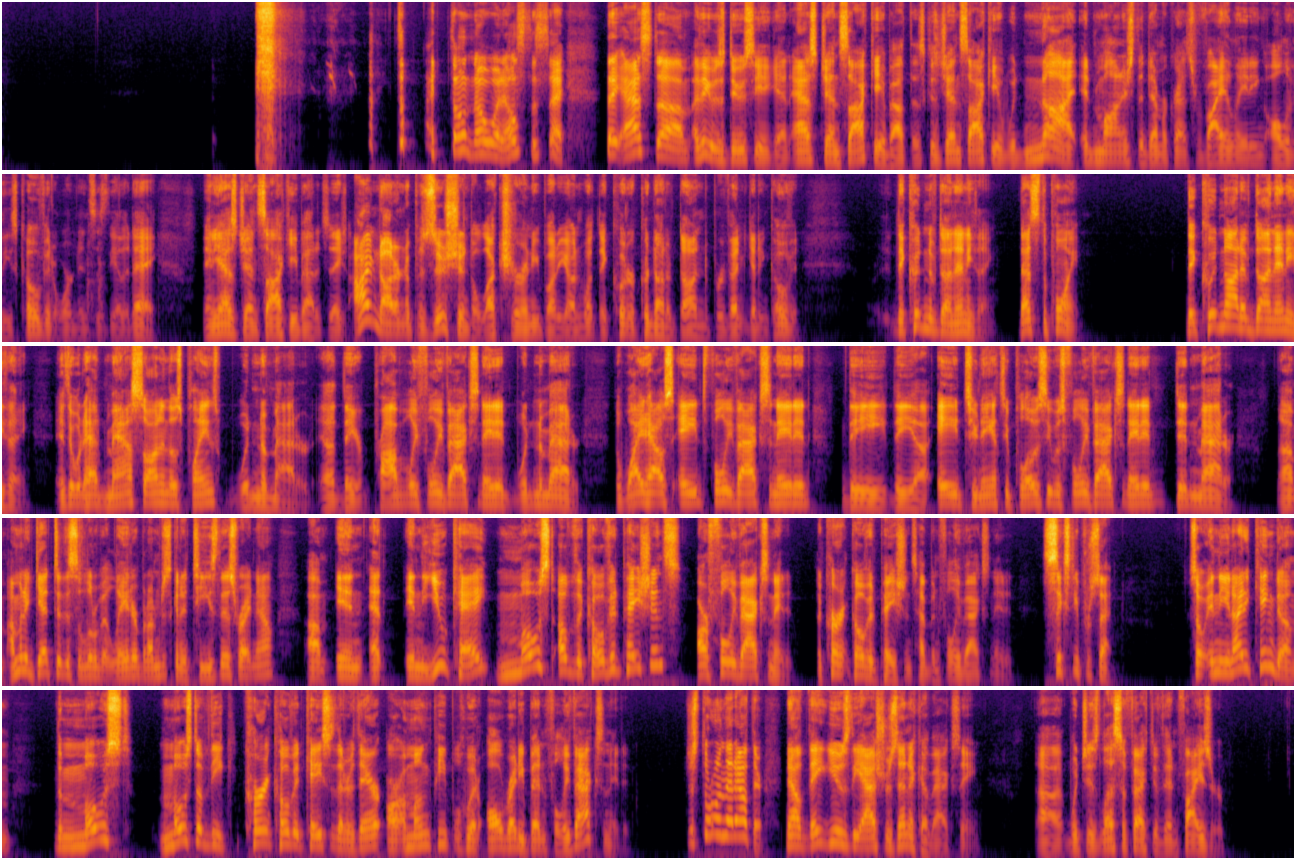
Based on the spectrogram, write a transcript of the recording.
I don't know what else to say. They asked, um, I think it was Doocy again, asked Jen Psaki about this because Jen Psaki would not admonish the Democrats for violating all of these COVID ordinances the other day. And he asked Jen Psaki about it today. I'm not in a position to lecture anybody on what they could or could not have done to prevent getting COVID. They couldn't have done anything. That's the point. They could not have done anything. If they would have had masks on in those planes, wouldn't have mattered. Uh, they are probably fully vaccinated, wouldn't have mattered. The White House aide fully vaccinated. The the uh, aide to Nancy Pelosi was fully vaccinated, didn't matter. Um, I'm going to get to this a little bit later, but I'm just going to tease this right now. Um, in at, in the UK, most of the COVID patients are fully vaccinated. The current COVID patients have been fully vaccinated, sixty percent. So in the United Kingdom, the most most of the current COVID cases that are there are among people who had already been fully vaccinated. Just throwing that out there. Now they use the AstraZeneca vaccine, uh, which is less effective than Pfizer.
